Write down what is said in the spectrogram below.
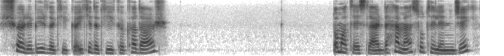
Şöyle 1 dakika 2 dakika kadar domatesler de hemen sotelenecek.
